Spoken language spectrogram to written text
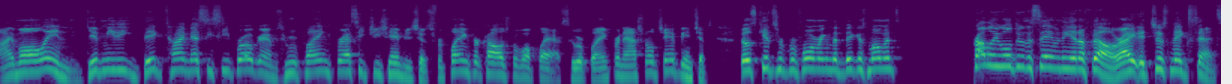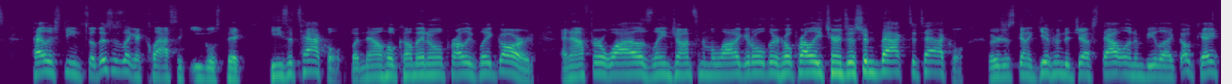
I'm all in. Give me the big time SEC programs who are playing for SEC championships, for playing for college football playoffs, who are playing for national championships. Those kids are performing the biggest moments probably will do the same in the NFL, right? It just makes sense. Tyler Steen. So this is like a classic Eagles pick. He's a tackle, but now he'll come in and he'll probably play guard. And after a while, as Lane Johnson and Mailata get older, he'll probably transition back to tackle. They're just going to give him to Jeff Stoutland and be like, okay,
